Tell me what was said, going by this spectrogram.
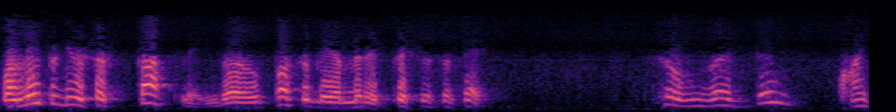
one may produce a startling, though possibly a meretricious effect. So I don't quite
